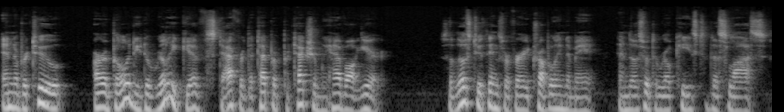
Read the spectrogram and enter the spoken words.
And number two, our ability to really give Stafford the type of protection we have all year. So those two things were very troubling to me, and those are the real keys to this loss.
